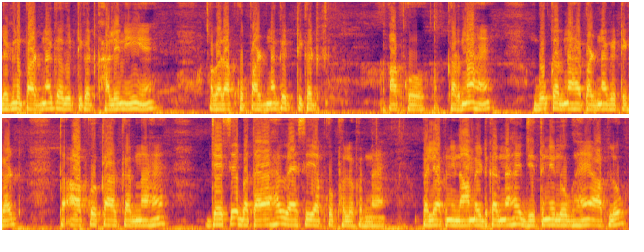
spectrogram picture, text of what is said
लेकिन पटना के अभी टिकट खाली नहीं है। अगर आपको पटना के टिकट आपको करना है, बुक करना है पटना के टिकट तो आपको क्या करना है, जैसे बताया है वैसे ही आपको फॉलो करना है। पहले अपनी नाम ऐड करना है, जितने लोग हैं आप लोग,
